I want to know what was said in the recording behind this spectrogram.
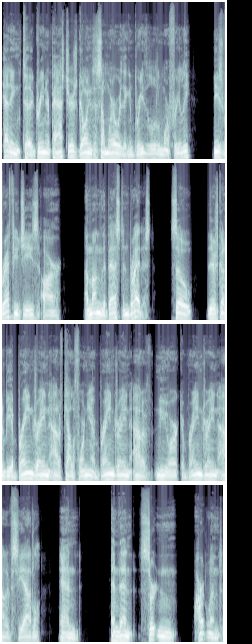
heading to greener pastures, going to somewhere where they can breathe a little more freely, these refugees are among the best and brightest. So there's going to be a brain drain out of California, a brain drain out of New York, a brain drain out of Seattle, and and then certain heartland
